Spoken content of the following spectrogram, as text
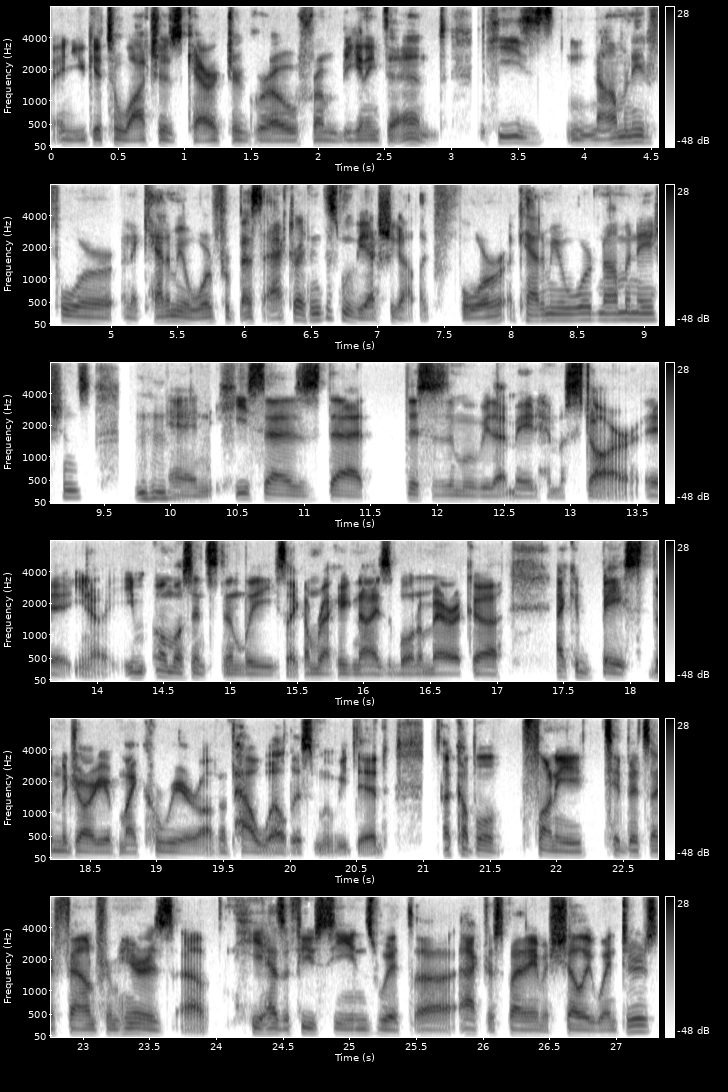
and you get to watch his character grow from beginning to end. He's nominated for an Academy Award for Best Actor. I think this movie actually got like four Academy Award nominations, Mhm. and he says that this is the movie that made him a star. It- you know, almost instantly, he's like, I'm recognizable in America. I could base the majority of my career off of how well this movie did. A couple of funny tidbits I found from here is uh, he has a few scenes with uh, actress by the name of Shelley Winters,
